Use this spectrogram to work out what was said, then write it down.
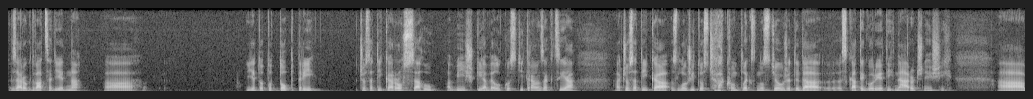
za rok 2021 uh, je toto top 3, čo sa týka rozsahu a výšky a veľkosti transakcia. a čo sa týka zložitosťou a komplexnosťou, že teda e, z kategórie tých náročnejších. A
